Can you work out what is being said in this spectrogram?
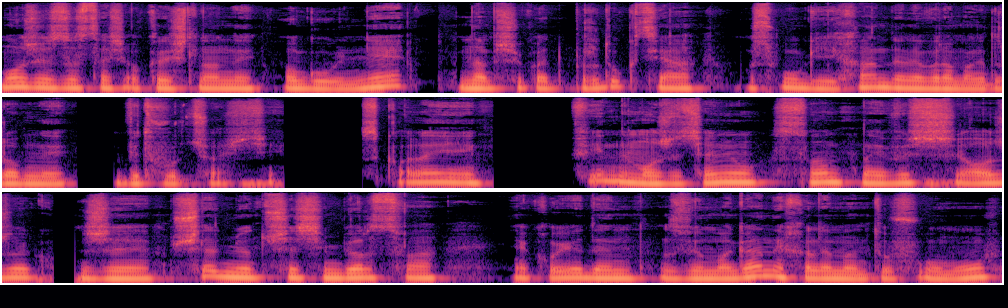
może zostać określony ogólnie, np. produkcja, usługi i handel w ramach drobnej wytwórczości. Z kolei w innym orzeczeniu Sąd Najwyższy orzekł, że przedmiot przedsiębiorstwa jako jeden z wymaganych elementów umów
